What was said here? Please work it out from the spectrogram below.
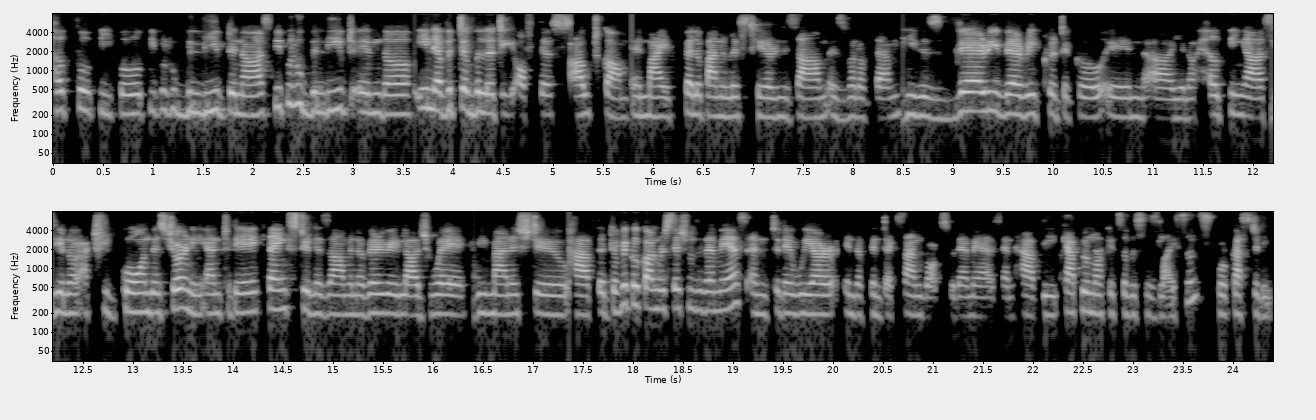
helpful people, people who believed in us, people who believed in the inevitability of this outcome. And my fellow panelists here, Nizam is one of them. He was very, very critical in, uh, you know, helping us, you know, actually go on this journey. And today, thanks to Nizam in a very, very large way, we managed to have the difficult conversations with MAS. And today we are in the fintech sandbox with MAS and have the capital market services license for custody,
